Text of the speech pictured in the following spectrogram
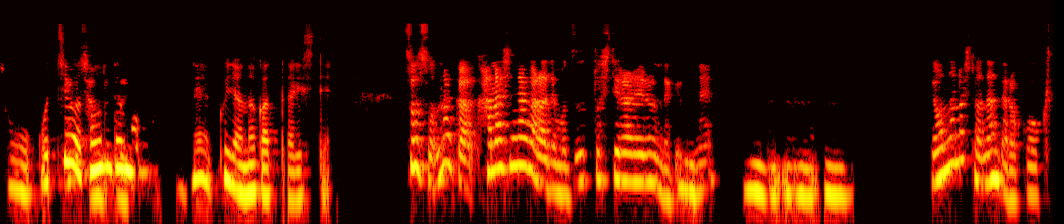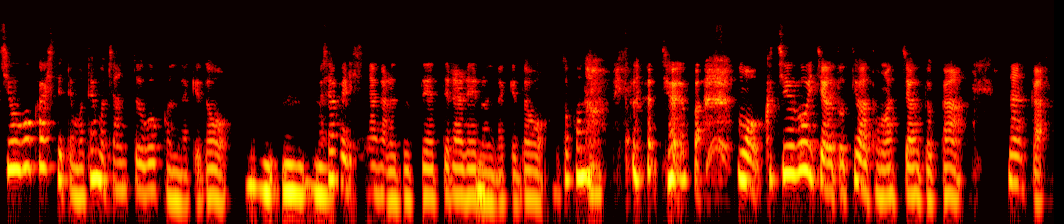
そう、こっちはそんでもね、苦じゃなかったりして。そうそう。なんか話しながらでもずっとしてられるんだけどね。うんうんうんで女の人はなんだろうこう口を動かしてても手もちゃんと動くんだけど、うんうんうんおしゃべりしながらずっとやってられるんだけど、男の人たちはやっぱもう口動いちゃうと手は止まっちゃうとか、なんか、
